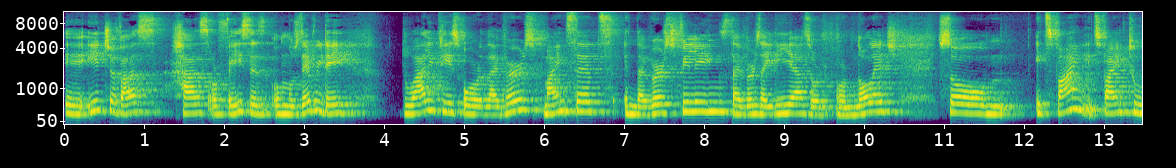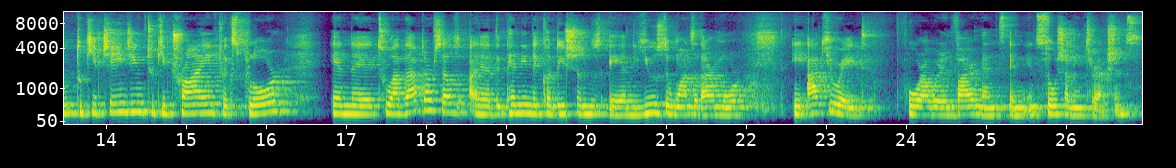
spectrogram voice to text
each of us has or faces almost every day dualities or diverse mindsets and diverse feelings, diverse ideas or, or knowledge. So um, it's fine. It's fine to, to keep changing, to keep trying, to explore and uh, to adapt ourselves uh, depending the conditions and use the ones that are more uh, accurate for our environments and, and social interactions.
